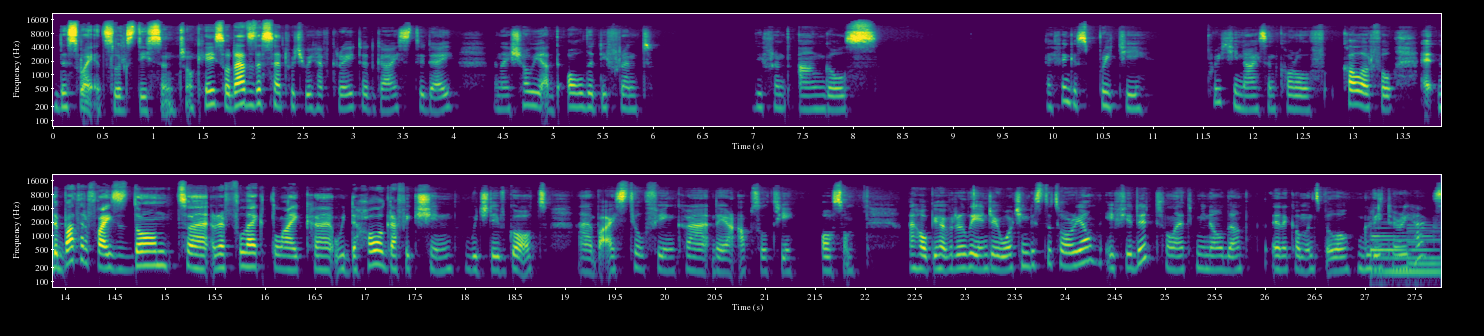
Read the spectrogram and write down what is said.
This way it looks decent. Okay so that's the set which we have created guys today. And I show you at all the different different angles. I think it's pretty pretty nice and colorful. Uh, the butterflies don't uh, reflect like uh, with the holographic sheen which they've got uh, but I still think uh, they are absolutely awesome. I hope you have really enjoyed watching this tutorial. If you did let me know down in the comments below. Glittery hacks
